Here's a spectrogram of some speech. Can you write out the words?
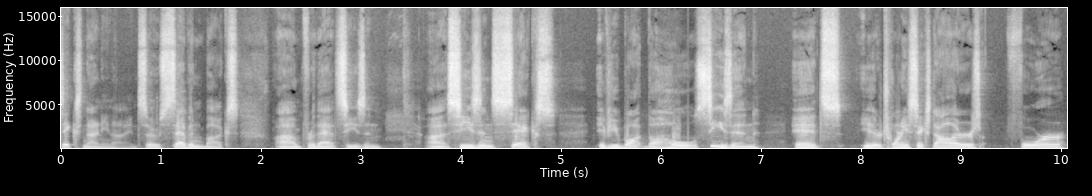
6.99. So seven bucks um, for that season. Uh, season six, if you bought the whole season, it's either $26 for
